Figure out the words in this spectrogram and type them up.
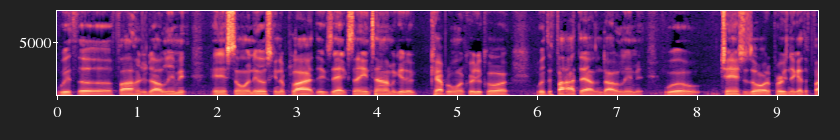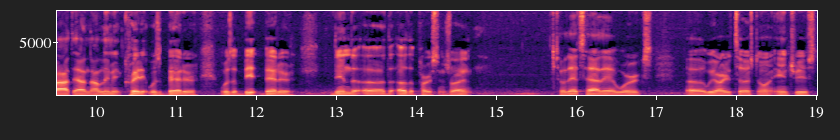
with a five hundred dollar limit, and then someone else can apply at the exact same time and get a Capital One credit card with a five thousand dollar limit. Well, chances are the person that got the five thousand dollar limit credit was better, was a bit better than the uh, the other person's, right? So that's how that works. Uh, we already touched on interest.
